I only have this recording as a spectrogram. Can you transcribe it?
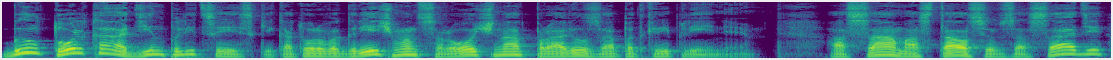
был только один полицейский, которого Гречман срочно отправил за подкреплением, а сам остался в засаде,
